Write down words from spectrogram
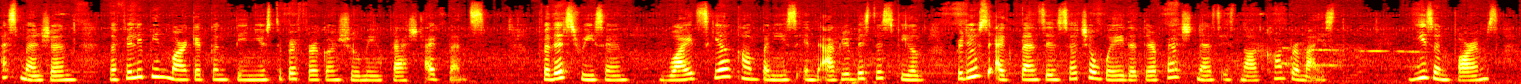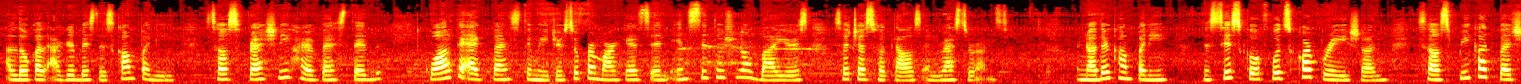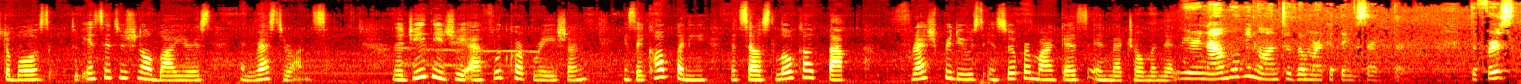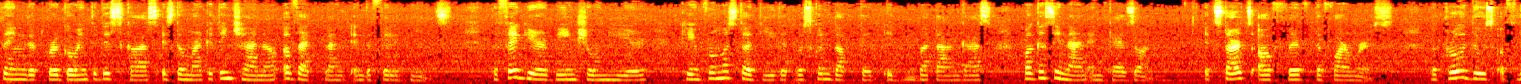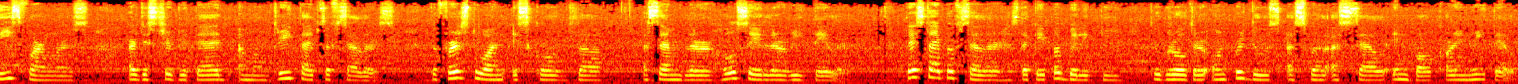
As mentioned, the Philippine market continues to prefer consuming fresh eggplants. For this reason, wide-scale companies in the agribusiness field produce eggplants in such a way that their freshness is not compromised. Dizon Farms, a local agribusiness company, sells freshly harvested quality eggplants to major supermarkets and institutional buyers such as hotels and restaurants. Another company, the Cisco Foods Corporation sells pre-cut vegetables to institutional buyers and restaurants. The GTGF Food Corporation is a company that sells local packed fresh produce in supermarkets in Metro Manila. We are now moving on to the marketing sector. The first thing that we're going to discuss is the marketing channel of eggplant in the Philippines. The figure being shown here came from a study that was conducted in Batangas, Pangasinan, and Quezon. It starts off with the farmers. The produce of these farmers are distributed among three types of sellers. The first one is called the assembler, wholesaler, retailer. This type of seller has the capability to grow their own produce as well as sell in bulk or in retail.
